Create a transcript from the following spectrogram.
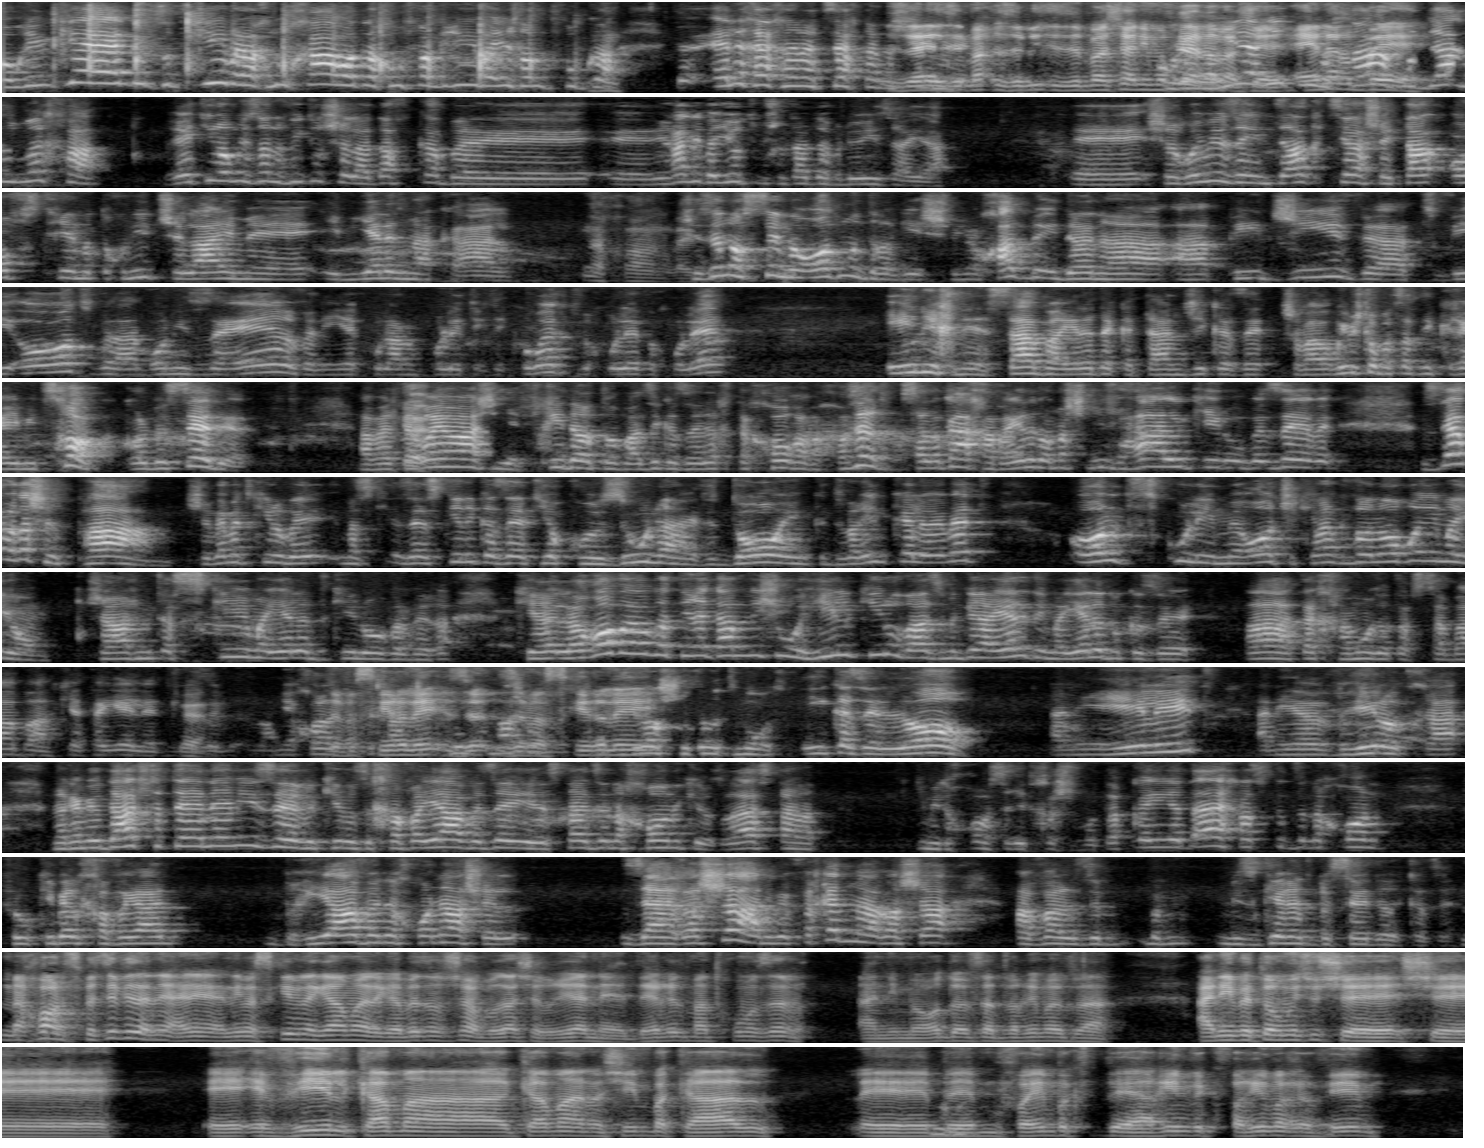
אומרים כן, אתם צודקים, אנחנו חארות, אנחנו מפגרים, יש לנו תפוקה. אין לך איך לנצח את זה- האנשים זה האלה. מה- זה- זה מה שאני מוכר, אבל אני ראיתי שאין הרבה... עבודה, אני אומר לך, ראיתי לא מזמן וידאו שלה דווקא ב... אה, נראה לי ביוטיוב של WWE זה היה. אה, שרואים איזו אינטראקציה שהייתה off screen בתוכנית שלה עם, אה, עם ילד מהקהל. נכון. שזה נושא מאוד מאוד רגיש, במיוחד בעידן ה-PG והתביעות, ובוא ניזהר ונהיה כולנו politically correct וכולי וכולי. היא נכנסה בילד הקטנצ'יק הזה, עכשיו ההורים שלו בצד נקראים מצחוק, הכל בסדר. אבל אתה כן. רואה ממש, היא הפחידה אותו, ואז היא כזה הולכת אחורה, וחוזרת, עושה לו ככה, והילד ממש נבהל, כאילו, וזה, ו... זה עבודה של פעם, שבאמת כאילו, זה הזכיר לי כזה את יוקוזונה, את דורינג, דברים כאלה, באמת אולד סקולים מאוד, שכמעט כבר לא רואים היום, שממש מתעסקים עם הילד, כאילו, אבל. כי לרוב היום אתה תראה גם מישהו היל, כאילו, ואז מגיע הילד, אם הילד הוא כזה, אה, אתה חמוד, אתה סבבה, כי אתה ילד. כן. וזה- זה לתת מזכיר לי, זה- זה מזכיר זה לי, לא. היא כזה, לא, אני הילית, אני אבהיל אותך, ואני גם יודעת שאתה תהנה מזה, וכאילו זה חוויה וזה, היא עשתה את זה נכון, כאילו זה לא היה סתם מתוך חוסר התחשבות, דווקא היא ידעה איך לעשות את זה נכון, כי הוא קיבל חוויה בריאה ונכונה של זה הרשע, אני מפחד מהרשע, אבל זה במסגרת בסדר כזה. נכון, ספציפית אני, אני, אני מסכים לגמרי לגבי זה, אני חושב שהעבודה של ריה נהדרת מהתחום הזה, אני מאוד אוהב את הדברים האלה, אני בתור מישהו שהבהיל אה, כמה, כמה אנשים בקהל במופעים בערים וכפרים ערבים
